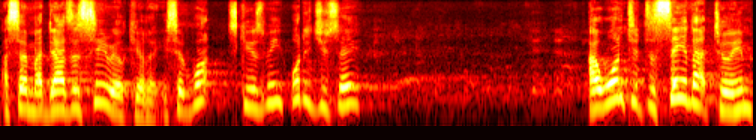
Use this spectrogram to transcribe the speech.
I said, My dad's a serial killer. He said, What? Excuse me? What did you say? I wanted to say that to him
